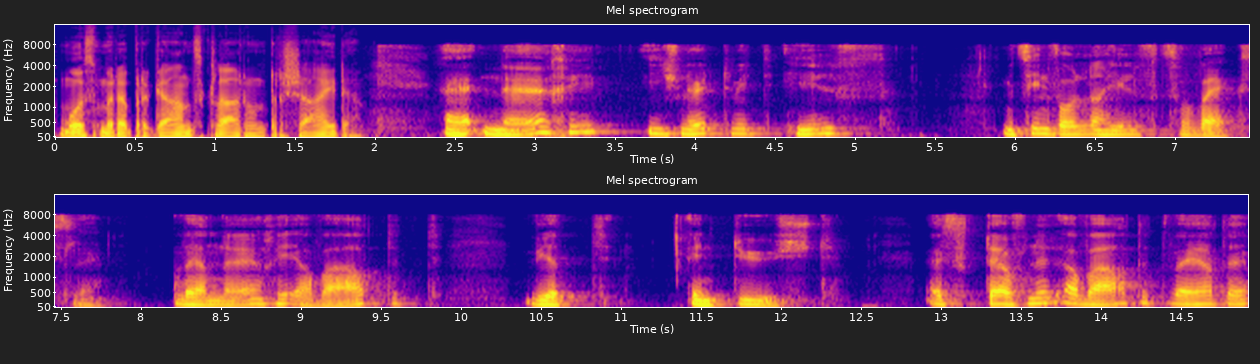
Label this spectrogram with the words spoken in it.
muss man aber ganz klar unterscheiden. Äh, Nähe ist nicht mit Hilfe, mit sinnvoller Hilfe zu verwechseln. Wer Nähe erwartet, wird enttäuscht. Es darf nicht erwartet werden,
